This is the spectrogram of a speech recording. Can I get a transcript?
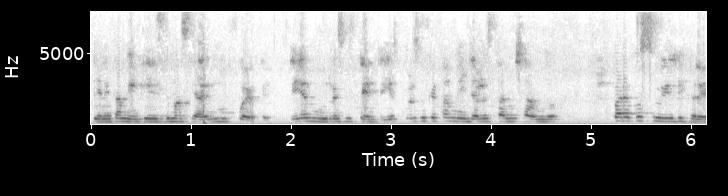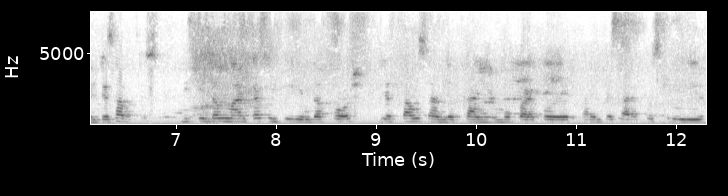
tiene también que es demasiado, es muy fuerte, ¿sí? es muy resistente y es por eso que también ya lo están usando para construir diferentes autos. Distintas marcas, incluyendo a Porsche, ya está usando cáñamo para poder, para empezar a construir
